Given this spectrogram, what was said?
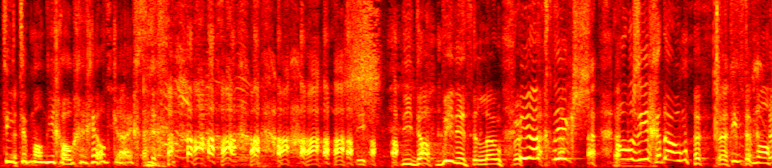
Tieteman die gewoon geen geld krijgt. die, die dacht binnen te lopen. Ja, niks. Alles ingenomen. Tieteman.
